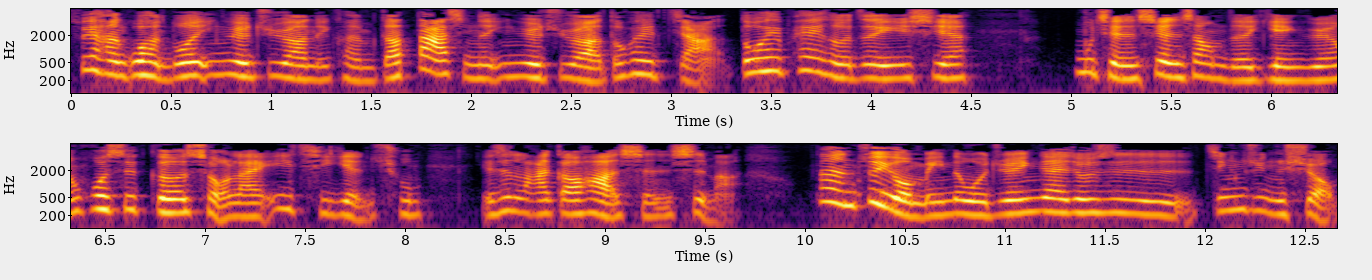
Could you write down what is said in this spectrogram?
所以韩国很多音乐剧啊，你可能比较大型的音乐剧啊，都会假都会配合着一些目前线上的演员或是歌手来一起演出，也是拉高他的声势嘛。但最有名的，我觉得应该就是金俊秀。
